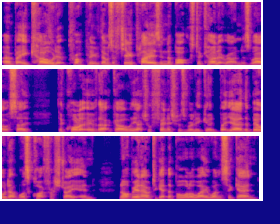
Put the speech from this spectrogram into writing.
um, but he curled it properly. There was a few players in the box to curl it round as well. So the quality of that goal, the actual finish was really good. But yeah, the build up was quite frustrating, not being able to get the ball away once again.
